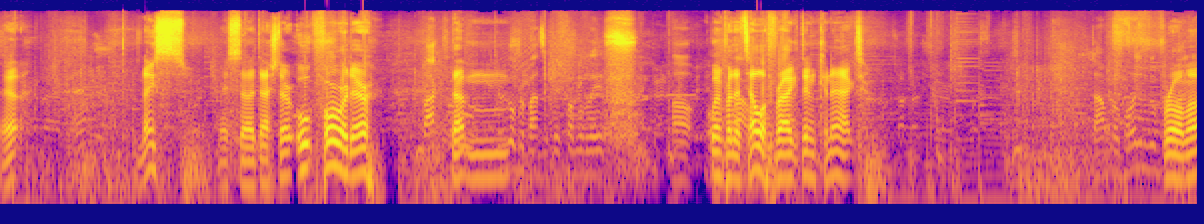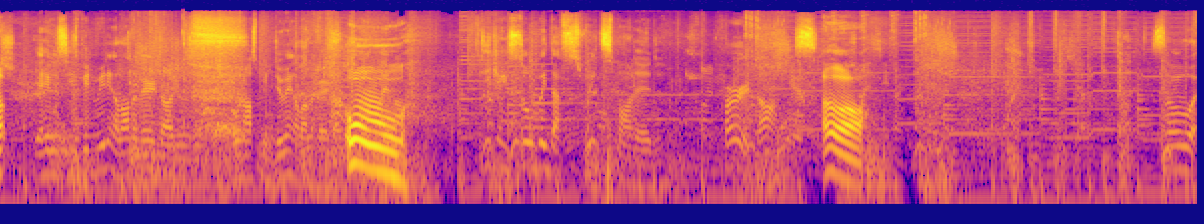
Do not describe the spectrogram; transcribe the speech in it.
Yeah. Nice. Nice uh, dash there. Oh, forward there. Back for, That, mm, go for bouncy kick probably. Oh, Went for the telefrag, didn't connect. Down for probably go for Throw him up. Yeah, he was, he's been reading a lot of air dodges. Onos been doing a lot of air dodges. Oh. DK's so big that's sweet spotted. Per donks. Oh. So,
